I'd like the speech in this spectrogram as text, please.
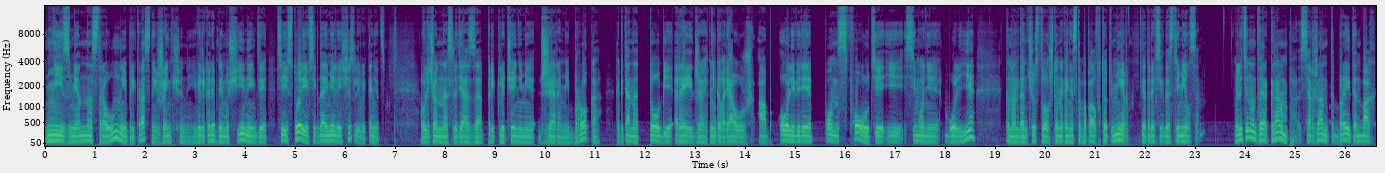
неизменно остроумные прекрасные женщины и великолепные мужчины, где все истории всегда имели счастливый конец. Увлеченно следя за приключениями Джереми Брока, капитана Тоби Рейджа, не говоря уж об Оливере Понсфоуте и Симоне Болье, командант чувствовал, что наконец-то попал в тот мир, который всегда стремился — Лейтенант Вер Крамп, сержант Брейтенбах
